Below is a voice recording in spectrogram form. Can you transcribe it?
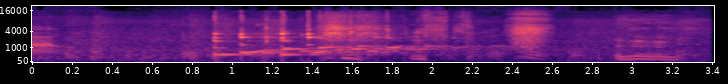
ఆగు.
